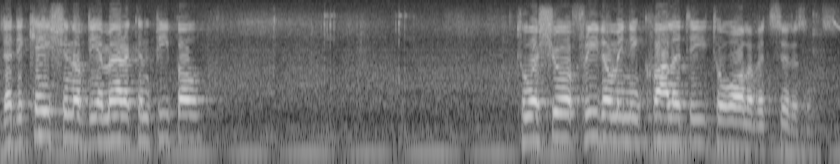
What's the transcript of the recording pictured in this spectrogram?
dedication of the American people to assure freedom and equality to all of its citizens.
